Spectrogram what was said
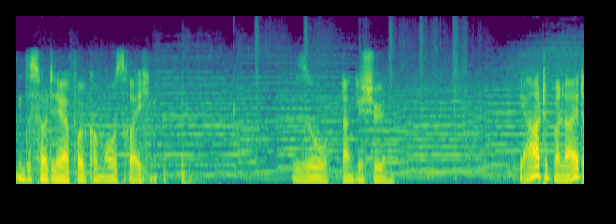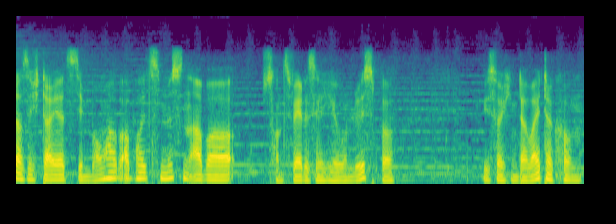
Und das sollte ja vollkommen ausreichen. So, Dankeschön. Ja, tut mir leid, dass ich da jetzt den Baum habe abholzen müssen, aber sonst wäre das ja hier unlösbar. Wie soll ich denn da weiterkommen?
